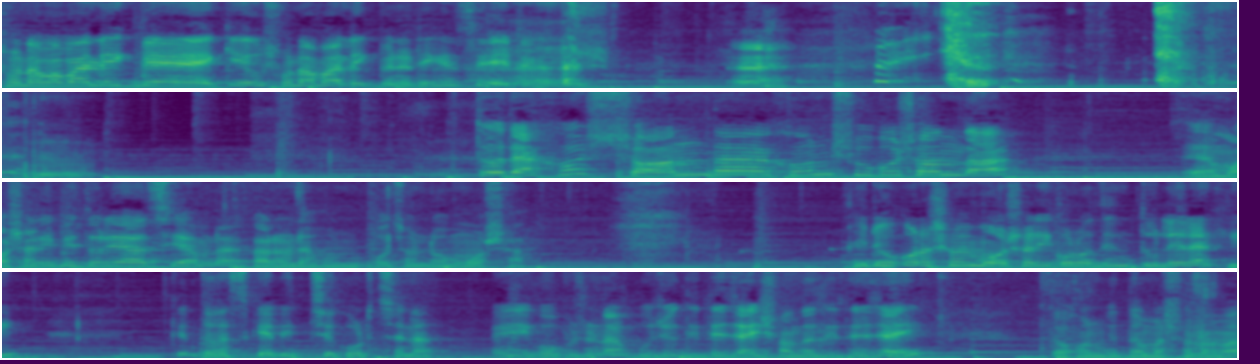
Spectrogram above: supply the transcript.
সোনা বাবা লিখবে, কেউ সোনা মা লিখবে না, ঠিক আছে? এটা কিন্তু। তো দেখো, সন্ধ্যা এখন, শুভ সন্ধ্যা। এ, মশারির ভিতরে আছি আমরা কারণ এখন প্রচণ্ড মশা। ভিডিও করার সময় মশারি কোনোদিন তুলে রাখি কিন্তু আজকে আর ইচ্ছে করছে না। এই গোপসোনা পুজো দিতে যাই সন্ধ্যা দিতে যাই তখন কিন্তু আমার সোনামা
